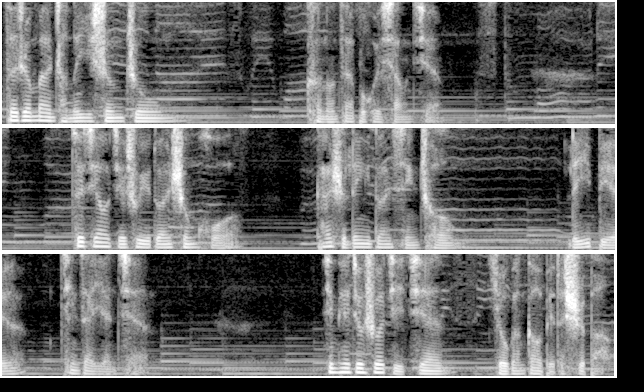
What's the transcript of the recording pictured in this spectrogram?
在这漫长的一生中，可能再不会相见。最近要结束一段生活，开始另一段行程，离别近在眼前。今天就说几件有关告别的事吧。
